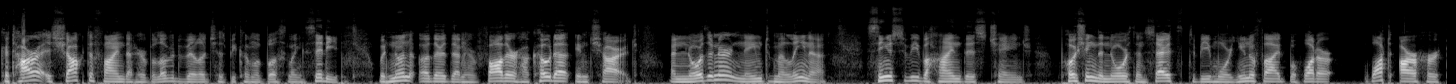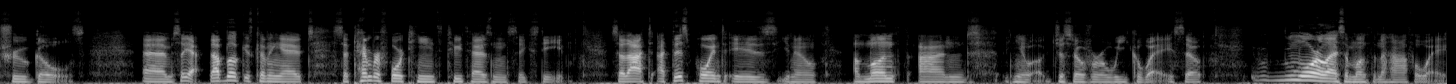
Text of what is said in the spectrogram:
Katara is shocked to find that her beloved village has become a bustling city, with none other than her father Hakoda in charge. A northerner named Malina seems to be behind this change, pushing the North and South to be more unified, but what are what are her true goals? Um, so yeah, that book is coming out September 14th, 2016. So that at this point is, you know, a month and, you know, just over a week away. So more or less a month and a half away.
